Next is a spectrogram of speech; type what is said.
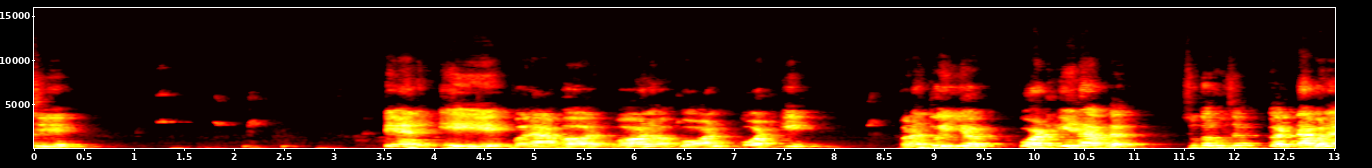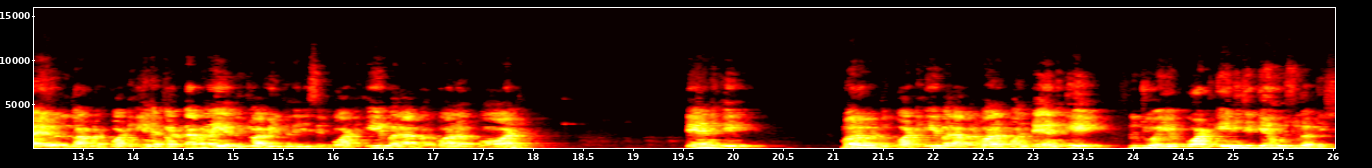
છે tan a બરાબર 1 upon cot a. પરંતુ અહીંયા cot a ને આપણે શું કરવું છે? કરતા બનાવેલો તો આપણે cot a ને કરતા બનાવીએ તો જો આવી રીતે થઈ જશે. cot a બરાબર 1 upon tan a. બરાબર? તો cot a બરાબર 1 upon tan a. તો જો અહીંયા cot a ની જગ્યાએ હું શું લખીશ?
